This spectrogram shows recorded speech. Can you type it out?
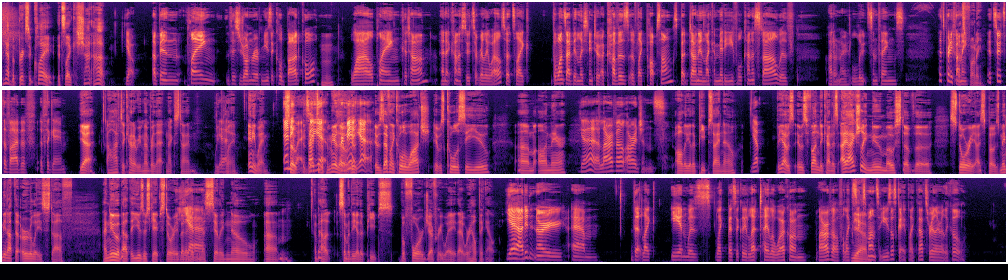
Yeah, but bricks are clay. It's like, "Shut up." Yeah. I've been playing this genre of music called bardcore Mhm. while playing Catan, and it kind of suits it really well. So it's like the ones I've been listening to are covers of like pop songs, but done in like a medieval kind of style with, I don't know, lutes and things. It's pretty funny. That's funny. It suits the vibe of, of the game. Yeah, I'll have to kind of remember that next time we Yeah. play. Anyway, Anyway, so so, back to yeah, the premiere though. Premiere, it, yeah. it was definitely cool to watch. It was cool to see you um, on there. Yeah, Laravel Origins. All the other peeps I know. Yep. But yeah, it was it was fun to kind of. I actually knew most of the story, I suppose. Maybe not the early stuff. I knew about the Userscape story, but I didn't necessarily know um, about some of the other peeps before Jeffrey Way that were helping out. Yeah, I didn't know um, that like Ian was like basically let Taylor work on Laravel for like six Yeah. months at Userscape. Like that's really really cool.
